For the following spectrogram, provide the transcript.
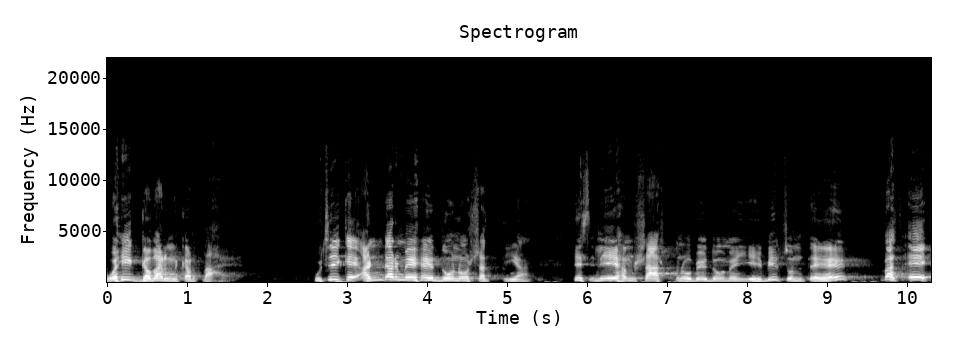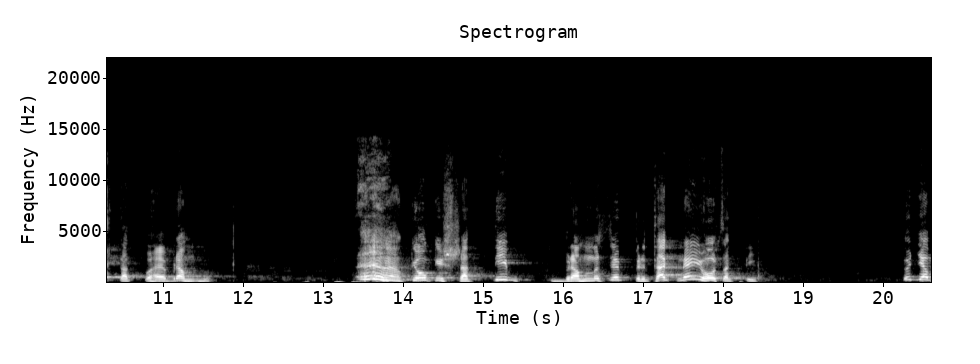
वही गवर्न करता है। उसी के अंडर में है दोनों शक्तियाँ। इसलिए हम शास्त्रों वेदों में यह भी सुनते हैं, बस एक तत्व है ब्रह्म। क्योंकि शक्ति ब्रह्म से पृथक नहीं हो सकती। तो जब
